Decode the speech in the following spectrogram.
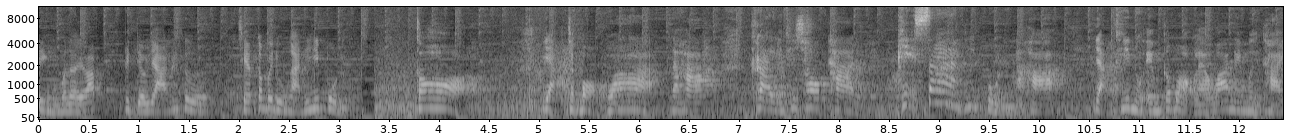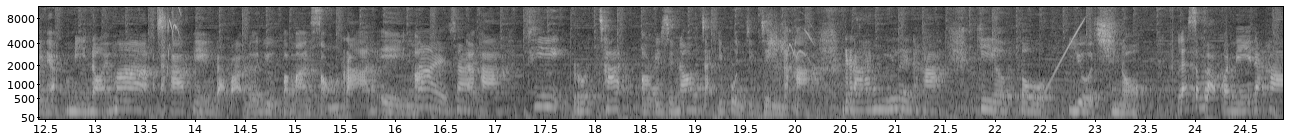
ดิ่งมาเลยว่าปิดยาวๆนั่นคือ เชฟต้องไปดูงานที่ญี่ปุ่น ก็ อยากจะบอกว่านะคะ ใครที่ชอบทานพิซซ่าญี่ปุ่นนะคะ อย่างที่หนูเอ็มก็บอกแล้วว่าในเมืองไทยเนี่ยมีน้อยมากนะคะ เพียงแบบว่าเหลืออยู่ประมาณ 2 ร้านเองมาใช่ใช่ นะคะ ที่รสชาติออริจินอลจากญี่ปุ่นจริง ๆนะคะ ร้านนี้เลยนะคะ เกียวโตโยชิโนะ และสำหรับวันนี้นะคะ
